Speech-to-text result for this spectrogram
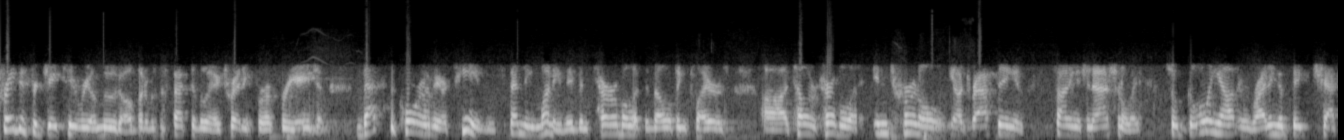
traded for JT Realmuto, but it was effectively like trading for a free agent. That's the core of their team, spending money. They've been terrible at developing players, uh, terrible at internal you know, drafting and signing internationally. So going out and writing a big check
